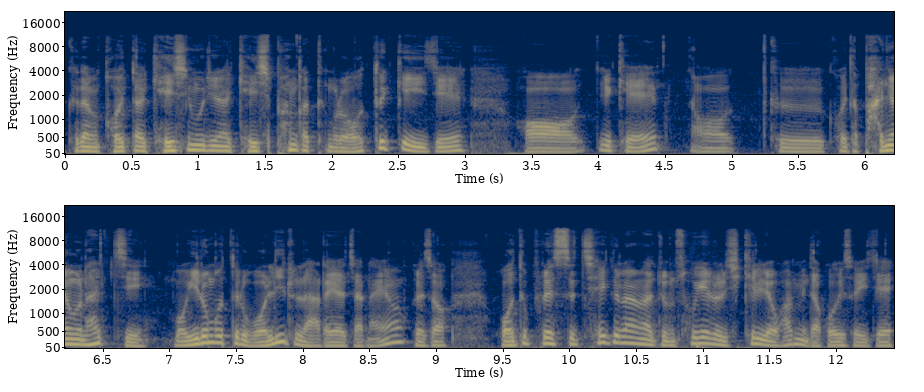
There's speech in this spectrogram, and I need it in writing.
그 다음에 거기다 게시물이나 게시판 같은 걸 어떻게 이제 어 이렇게 어 그 거기다 반영을 할지 뭐 이런 것들을 원리를 알아야 하잖아요. 그래서 워드프레스 책을 하나 좀 소개를 시키려고 합니다. 거기서 이제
